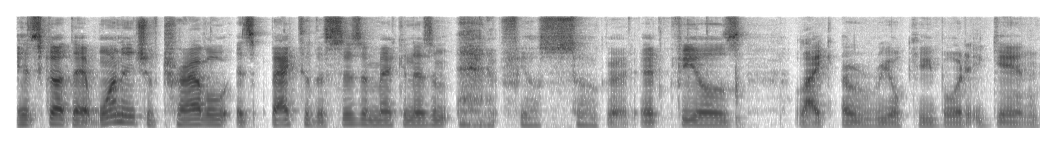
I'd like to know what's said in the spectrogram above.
it's got that one inch of travel, it's back to the scissor mechanism, and it feels so good. It feels like a real keyboard again.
